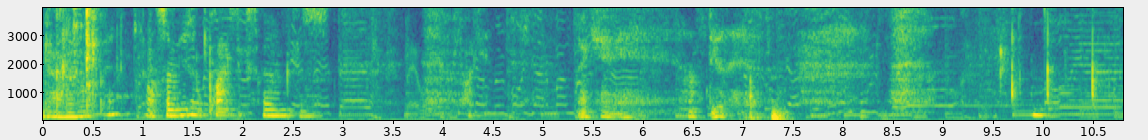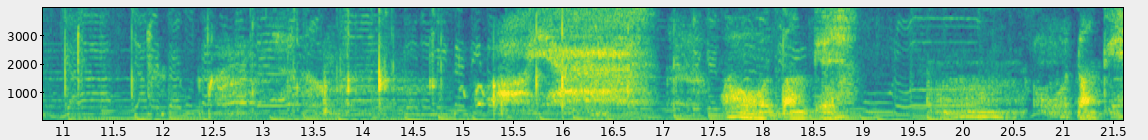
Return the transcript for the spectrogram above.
Got it open. Also, I'm using a plastic spoon because. Fuck it. Okay, let's do this. Oh, yeah. Oh, donkey. Oh, donkey.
